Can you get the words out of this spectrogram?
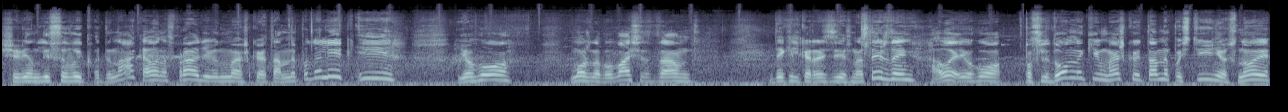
що він лісовик одинак, але насправді він мешкає там неподалік і його можна побачити там декілька разів на тиждень, але його послідовники мешкають там на постійній основі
